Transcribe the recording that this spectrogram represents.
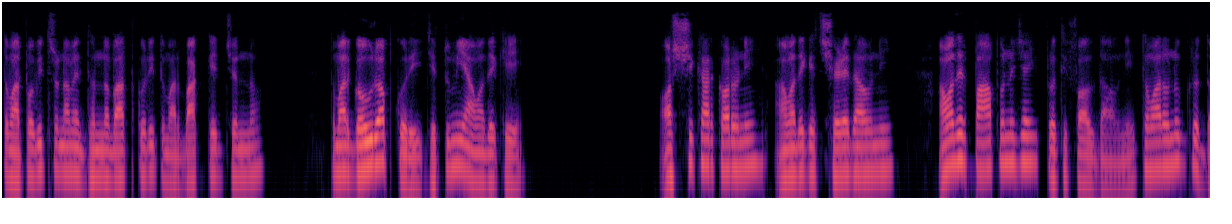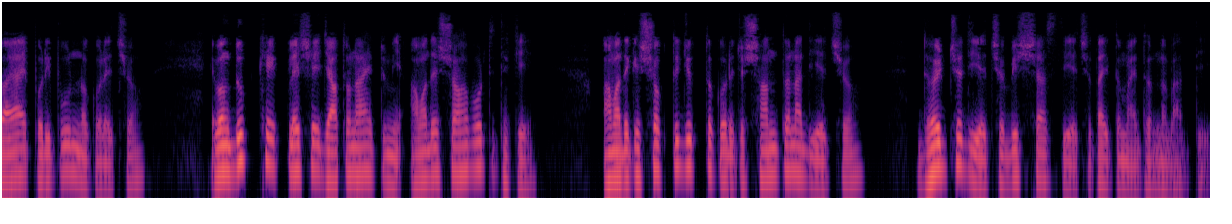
তোমার পবিত্র নামে ধন্যবাদ করি তোমার বাক্যের জন্য। তোমার গৌরব করি যে তুমি আমাদেরকে অস্বীকার করনি, আমাদেরকে ছেড়ে দাওনি, আমাদের পাপ অনুযায়ী প্রতিফল দাওনি, তোমার অনুগ্রহ দয়ায় পরিপূর্ণ করেছ এবং দুঃখে, ক্লেশে, যাতনায় তুমি আমাদের সহবর্তী থেকে আমাদেরকে শক্তিযুক্ত করেছ, সান্ত্বনা দিয়েছ। ধৈর্য দিয়েছ, বিশ্বাস দিয়েছ, তাই তোমায় ধন্যবাদ দিই।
